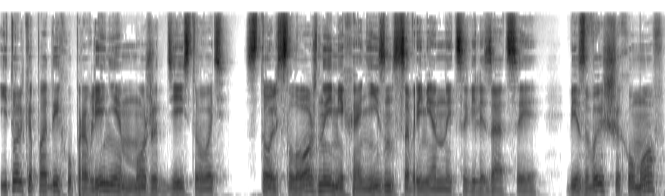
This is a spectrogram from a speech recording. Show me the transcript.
и только под их управлением может действовать столь сложный механизм современной цивилизации. Без высших умов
